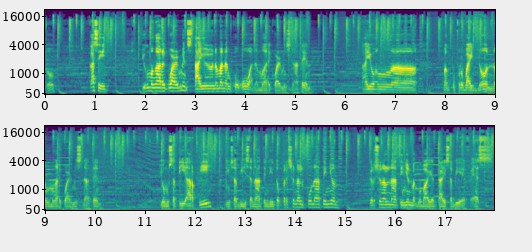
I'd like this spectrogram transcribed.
No? Kasi yung mga requirements, tayo naman ang kukuha ng mga requirements natin. Tayo ang uh, magpo-provide noon ng mga requirements natin. Yung sa TRP, yung sa visa natin dito, personal po natin yon. Personal natin yon magbabayad tayo sa BFS.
